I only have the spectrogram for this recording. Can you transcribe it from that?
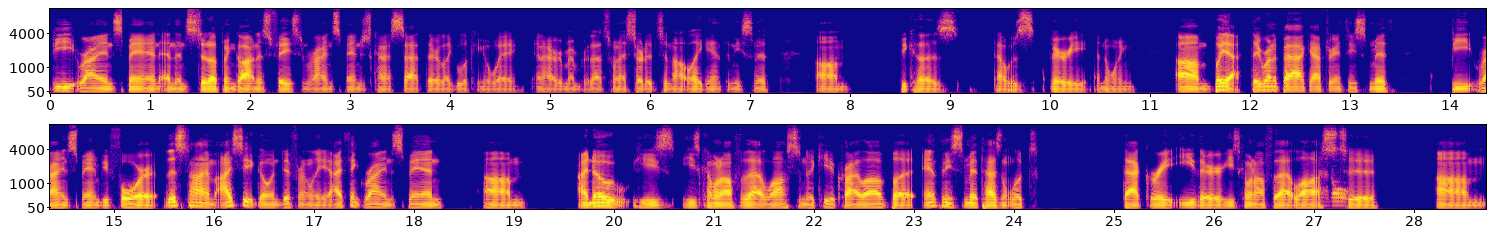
beat Ryan Spann and then stood up and got in his face, and Ryan Spann just kind of sat there like looking away. And I remember that's when I started to not like Anthony Smith, um, because that was very annoying. Um, but yeah, they run it back after Anthony Smith beat Ryan Spann before. This time, I see it going differently. I think Ryan Spann, um, I know he's he's coming off of that loss to Nikita Krylov, but Anthony Smith hasn't looked that great either. He's coming off of that loss to um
